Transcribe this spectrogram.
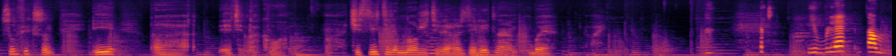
суффиксом и э, этим, как его, э, числителем множителя разделить на b. Явля... Там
